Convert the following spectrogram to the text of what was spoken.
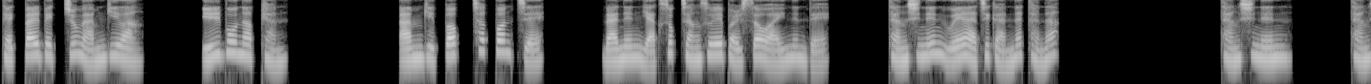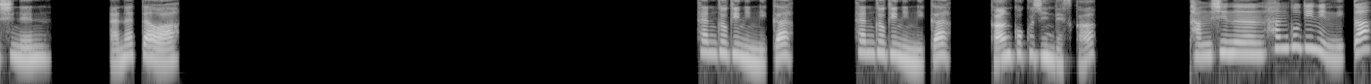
백발백중 암기왕 일본어 편 암기법 첫 번째 나는 약속 장소에 벌써 와 있는데 당신은 왜 아직 안 나타나? 당신은 당신은 안 왔다 와. 한국인입니까? 한국인입니까? 韓国人ですか 당신은 한국인입니까?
